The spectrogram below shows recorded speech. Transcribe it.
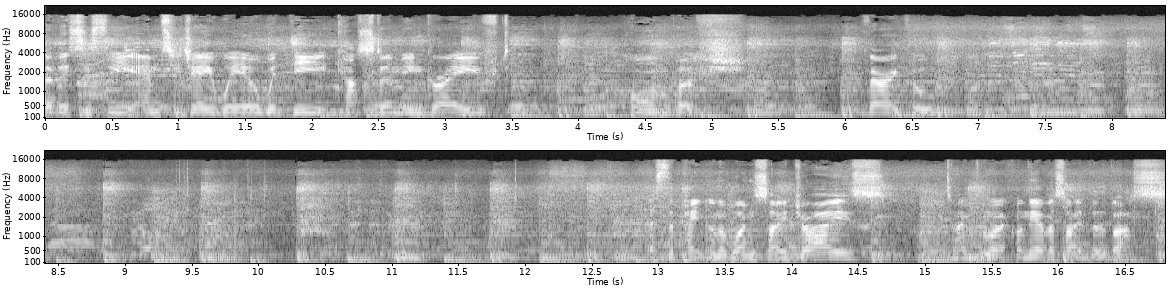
So this is the MCJ wheel with the custom engraved horn push Very cool. As the paint on the one side dries, time to work on the other side of the bus.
